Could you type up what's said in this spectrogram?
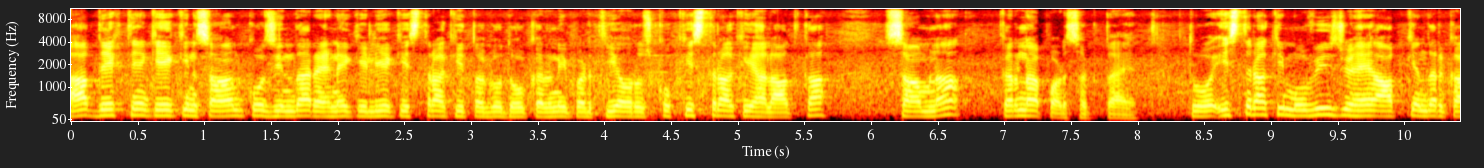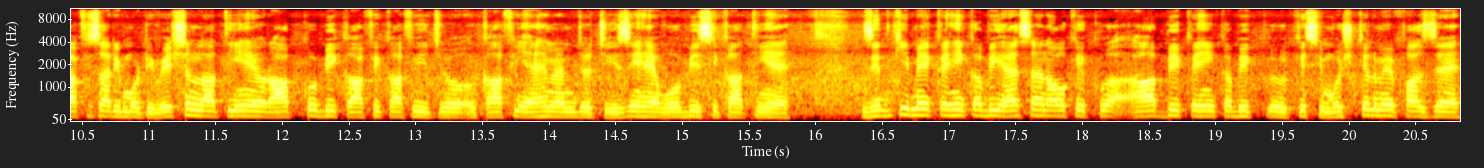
आप देखते हैं कि एक इंसान को ज़िंदा रहने के लिए किस तरह की तगोदो करनी पड़ती है और उसको किस तरह के हालात का सामना करना पड़ सकता है। तो इस तरह की मूवीज़ जो है, आपके अंदर काफ़ी सारी मोटिवेशन लाती हैं और आपको भी काफ़ी काफ़ी जो, काफ़ी अहम अहम जो चीज़ें हैं, वो भी सिखाती हैं। ज़िंदगी में कहीं कभी ऐसा ना हो कि आप भी कहीं कभी किसी मुश्किल में फंस जाएँ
